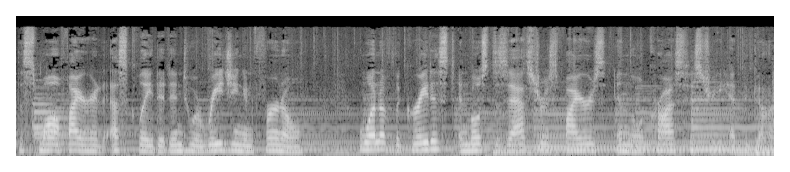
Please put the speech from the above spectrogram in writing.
the small fire had escalated into a raging inferno one of the greatest and most disastrous fires in the La Crosse history had begun.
